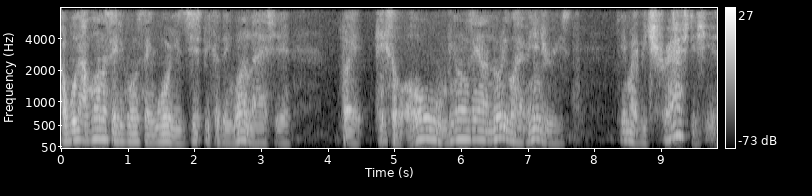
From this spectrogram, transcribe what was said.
I would, I want to say the Golden State Warriors just because they won last year, but they so old. You know what I'm saying? I know they're gonna have injuries. They might be trash this year.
